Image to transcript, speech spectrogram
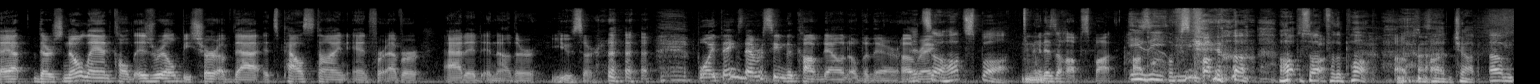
That there's no land called Israel. Be sure of that. It's Palestine and forever. Added another user. Boy, things never seem to calm down over there, huh, it's Ray? a hot spot. It is a hop spot. Hop- Easy. hop spot. a hot spot for the pop. uh, chap. Um,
